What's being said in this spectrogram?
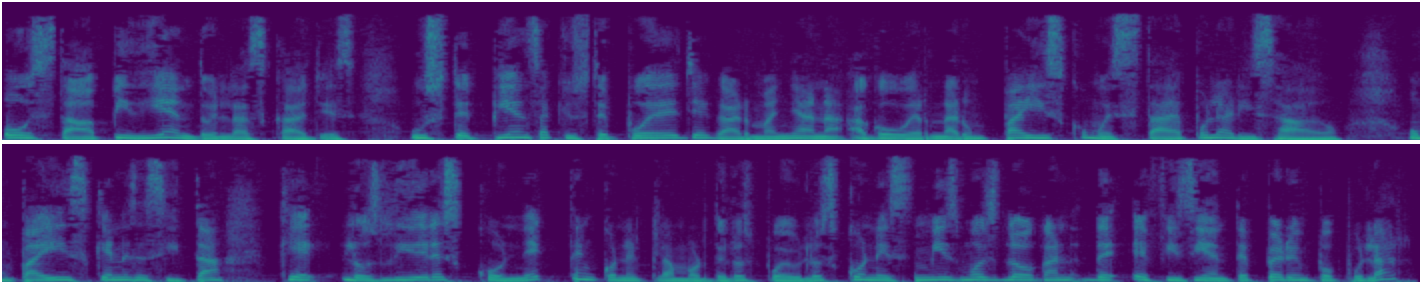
o estaba pidiendo en las calles, ¿usted piensa que usted puede llegar mañana a gobernar un país como está de polarizado, un país que necesita que los líderes conecten con el clamor de los pueblos con ese mismo eslogan de eficiente pero impopular?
